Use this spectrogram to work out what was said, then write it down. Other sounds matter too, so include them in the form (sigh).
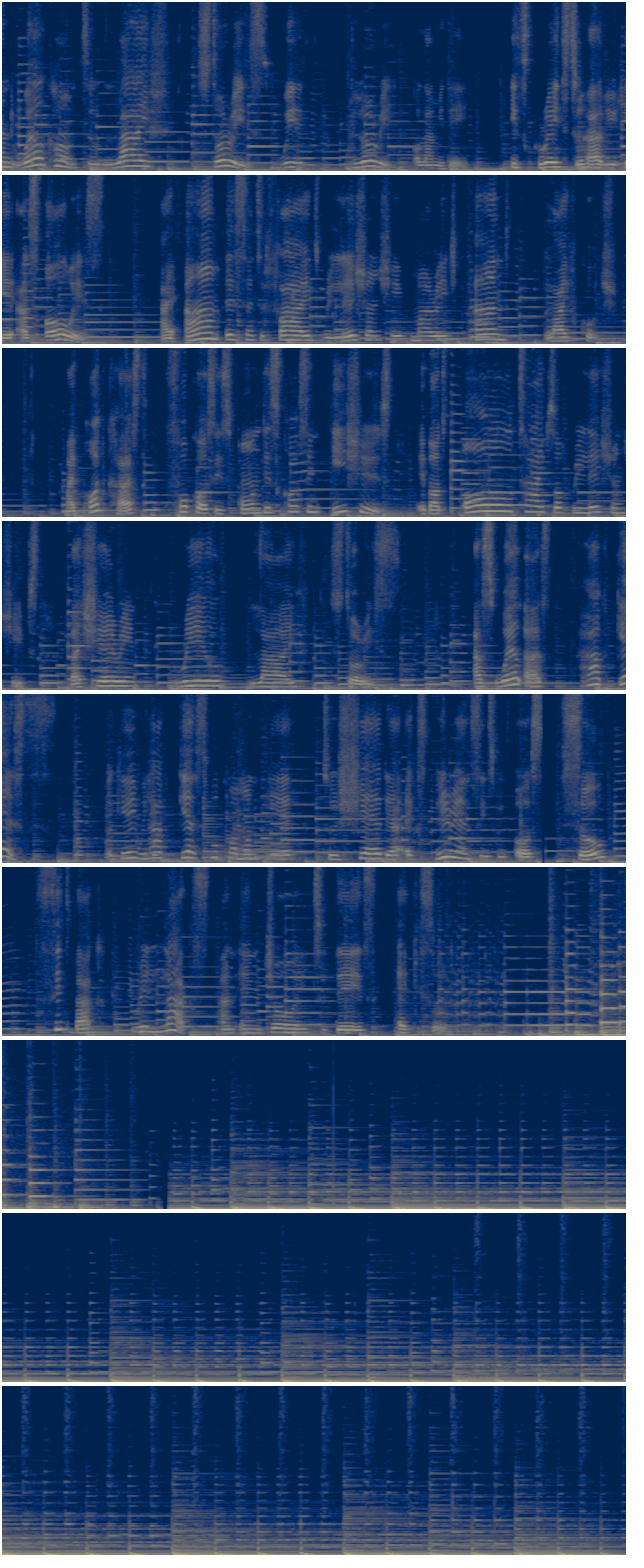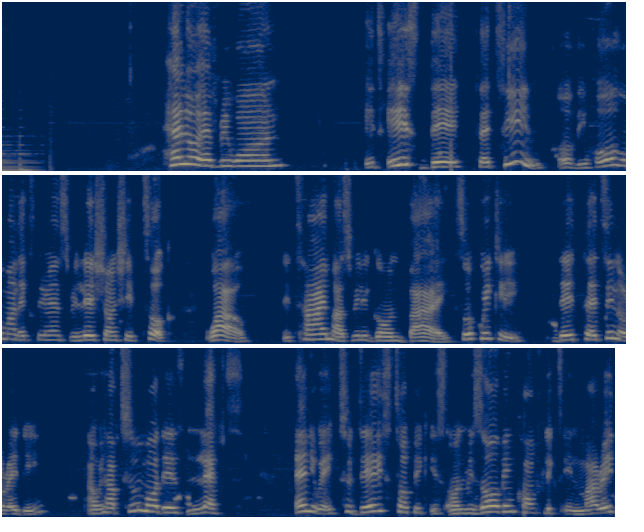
and welcome to Life Stories with Glory Olamide. It's great to have you here as always. I am a certified relationship, marriage, and life coach. My podcast focuses on discussing issues about all types of relationships by sharing real life stories as well as have guests. Okay, we have guests who come on here to share their experiences with us. So sit back, relax, and enjoy today's episode. Everyone. It is day 13 of the Whole Woman Experience Relationship Talk. Wow, the time has really gone by so quickly. Day 13 already, and we have two more days left. Anyway, today's topic is on resolving conflict in marriage.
